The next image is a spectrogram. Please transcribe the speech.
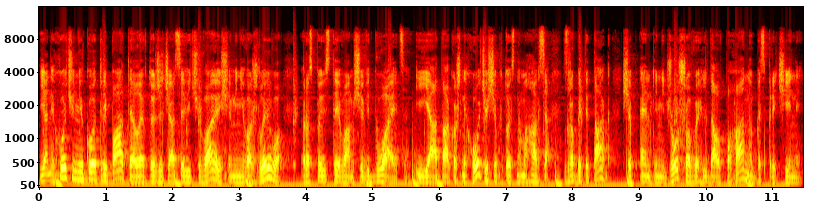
Я не хочу нікого тріпати, але в той же час я відчуваю, що мені важливо розповісти вам, що відбувається. І я також не хочу, щоб хтось намагався зробити так, щоб Ентоні Джошуа виглядав погано без причини.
